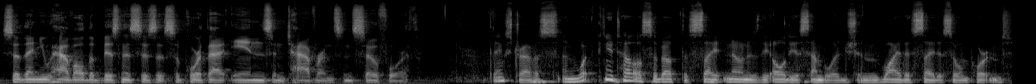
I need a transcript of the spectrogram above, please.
So then you have all the businesses that support that, inns and taverns and so forth. Thanks, Travis. And what can you tell us about the site known as the Aldie Assemblage and why this site is so important?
